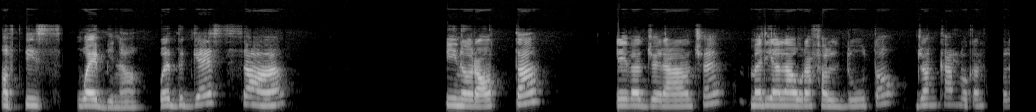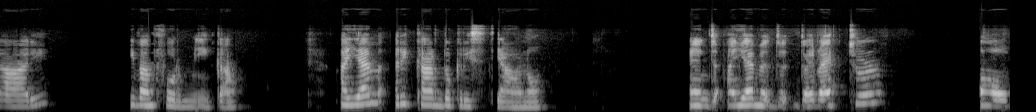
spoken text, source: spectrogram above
of this webinar, where the guests are Pino Rotta, Eva Gerace, Maria Laura Falduto, Giancarlo Calcolari, Ivan Formica. I am Riccardo Cristiano and I am the director of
